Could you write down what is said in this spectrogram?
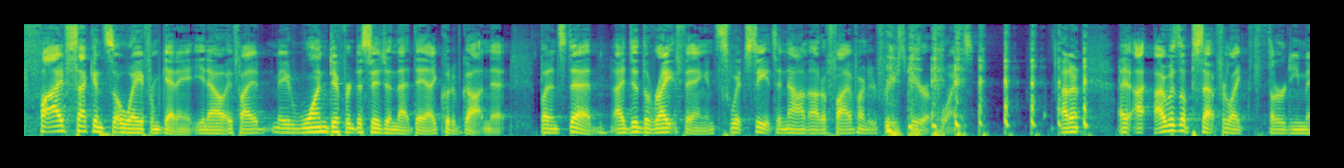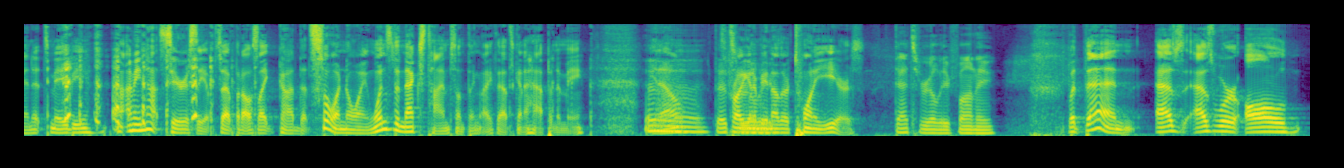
five seconds away from getting it. You know, if I had made one different decision that day, I could have gotten it. But instead, I did the right thing and switched seats, and now I'm out of 500 free spirit points. I don't. I, I was upset for like 30 minutes, maybe. I mean, not seriously upset, but I was like, God, that's so annoying. When's the next time something like that's going to happen to me? You know, Uh, it's that's probably going to be another 20 years. That's really funny. But then, as as we're all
